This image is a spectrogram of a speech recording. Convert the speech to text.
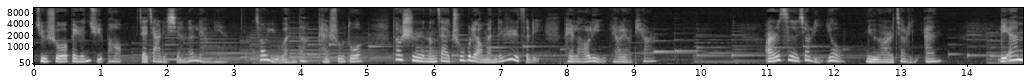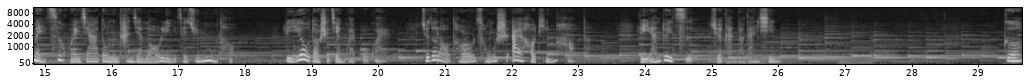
据说被人举报。在家里闲了两年，教语文的，看书多，倒是能在出不了门的日子里陪老李聊聊天儿。儿子叫李佑，女儿叫李安。李安每次回家都能看见老李在锯木头，李佑倒是见怪不怪，觉得老头儿从事爱好挺好的。李安对此却感到担心。哥，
